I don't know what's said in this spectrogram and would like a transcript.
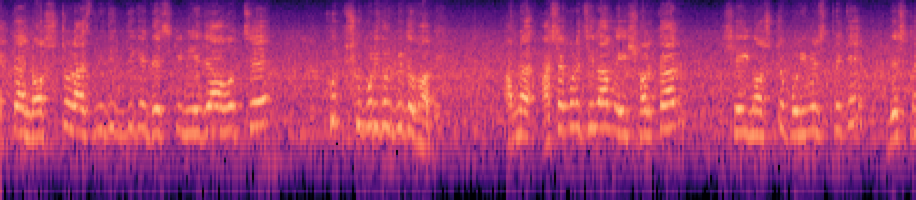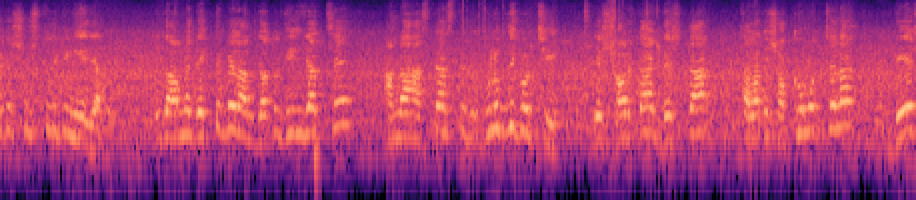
একটা নষ্ট রাজনীতির দিকে দেশকে নিয়ে যাওয়া হচ্ছে খুব সুপরিকল্পিতভাবে। আমরা আশা করেছিলাম এই সরকার সেই নষ্ট পরিবেশ থেকে দেশটাকে সুস্থ দিকে নিয়ে যাবে। কিন্তু আমরা দেখতে পেলাম যত দিন যাচ্ছে, আমরা আস্তে আস্তে উপলব্ধি করছি যে সরকার দেশটা চালাতে সক্ষম হচ্ছে না। দেশ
